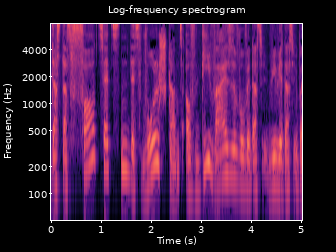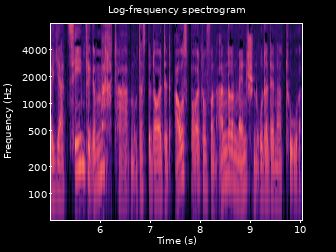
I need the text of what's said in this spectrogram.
dass das Fortsetzen des Wohlstands auf die Weise, wo wir das, wie wir das über Jahrzehnte gemacht haben, und das bedeutet Ausbeutung von anderen Menschen oder der Natur,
